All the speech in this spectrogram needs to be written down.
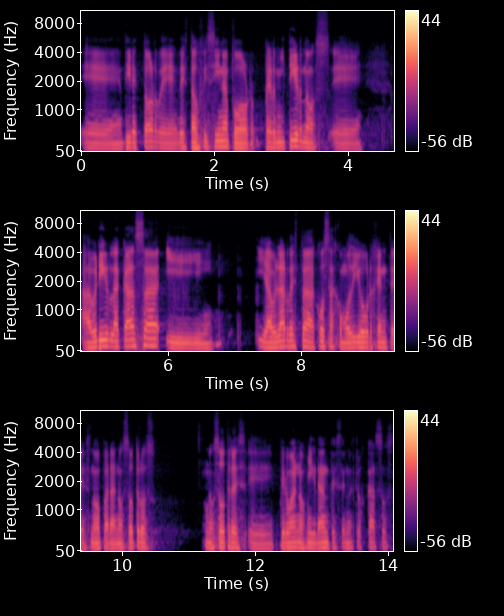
eh, director de, esta oficina, por permitirnos abrir la casa y, hablar de estas cosas, como digo, urgentes ¿no? para nosotros, nosotros peruanos migrantes en nuestros casos.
